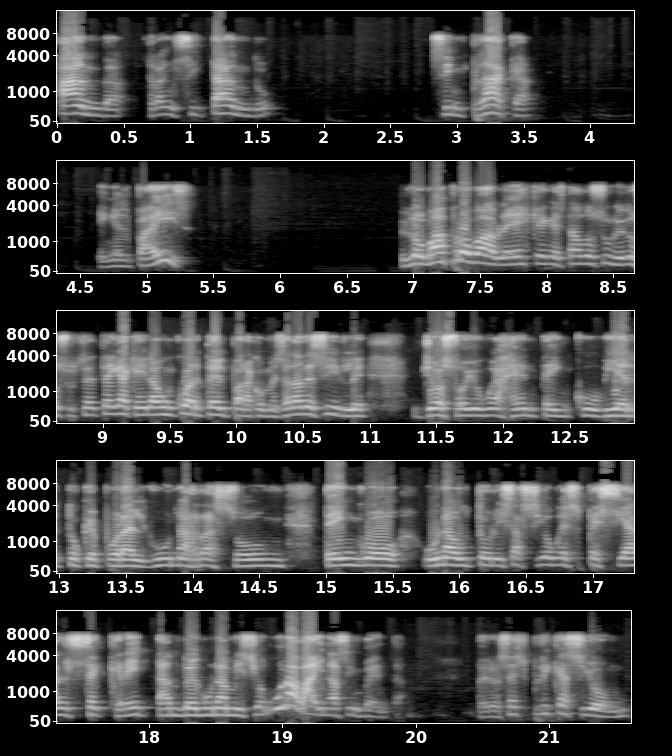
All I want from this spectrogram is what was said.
anda transitando sin placa en el país. Lo más probable es que en Estados Unidos usted tenga que ir a un cuartel para comenzar a decirle, yo soy un agente encubierto que por alguna razón tengo una autorización especial secreta, ando en una misión, una vaina se inventa. Pero esa explicación,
